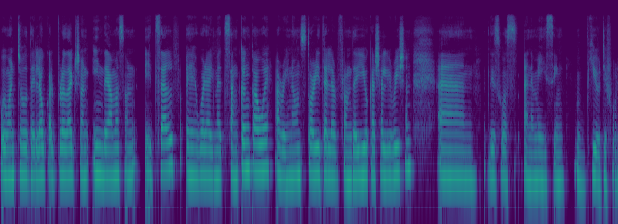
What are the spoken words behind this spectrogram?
we went to the local production in the Amazon itself, uh, where I met Sankankawe, a renowned storyteller from the Ucayali region. And this was an amazing, beautiful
